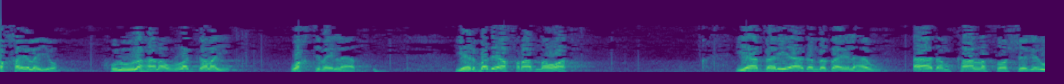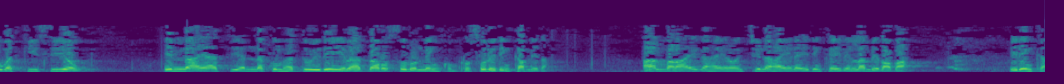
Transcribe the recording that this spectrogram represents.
bakaylayo huluulahana aadamkaa la soo sheegay ubadkiisiiyow imaa yaatiyanakum hadduu idin yimaado rusulun minkum. Rusul idinka mid a aan malaa'ig ahayn oon jin ahayna idinka idinla midaba idinka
